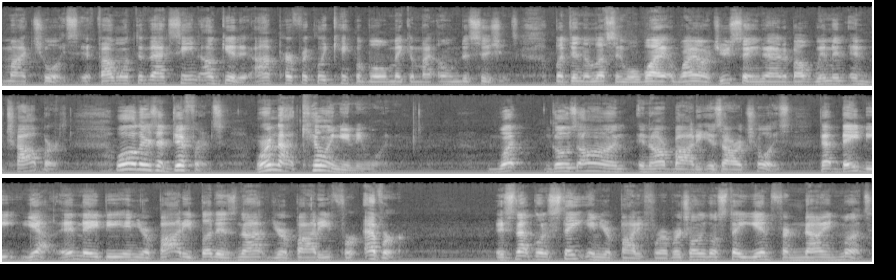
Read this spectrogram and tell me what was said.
my choice. If I want the vaccine, I'll get it. I'm perfectly capable of making my own decisions. But then the left say, well, why, why aren't you saying that about women and childbirth? Well, there's a difference. We're not killing anyone. What goes on in our body is our choice. That baby, yeah, it may be in your body, but it's not your body forever. It's not going to stay in your body forever. It's only going to stay in for nine months.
